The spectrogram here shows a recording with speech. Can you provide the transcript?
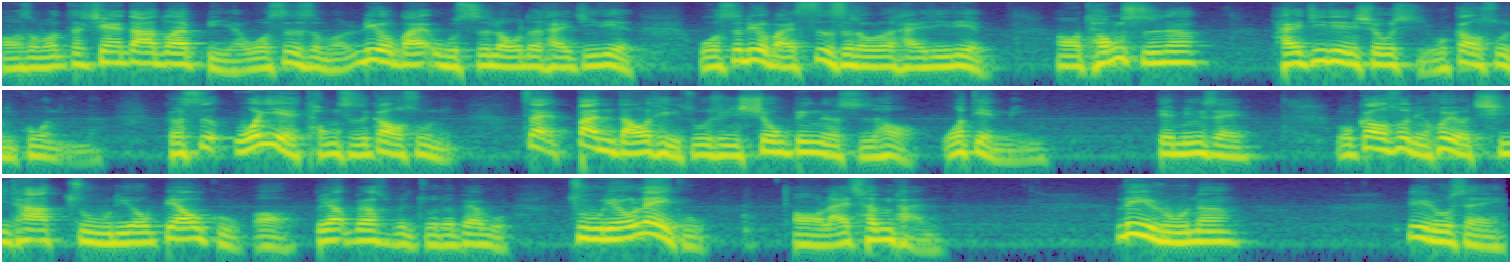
哦，什么？现在大家都在比啊，我是什么六百五十楼的台积电，我是六百四十楼的台积电。哦，同时呢，台积电休息，我告诉你过年了。可是我也同时告诉你，在半导体族群休兵的时候，我点名，点名谁？我告诉你会有其他主流标股哦，不要不要什么主流标股，主流类股哦来撑盘。例如呢，例如谁？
